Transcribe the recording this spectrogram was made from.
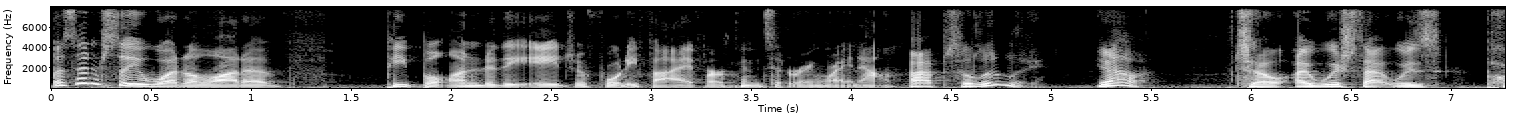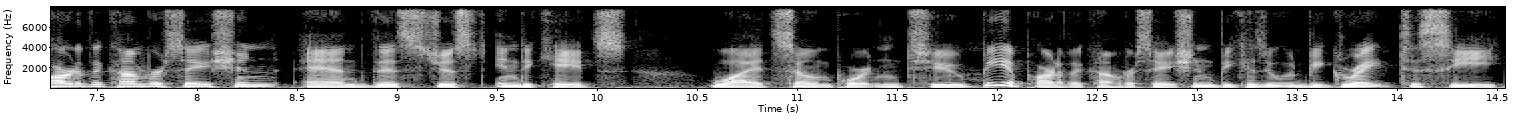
essentially what a lot of people under the age of 45 are considering right now. Absolutely. Yeah. So I wish that was part of the conversation, and this just indicates why it's so important to be a part of the conversation because it would be great to see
